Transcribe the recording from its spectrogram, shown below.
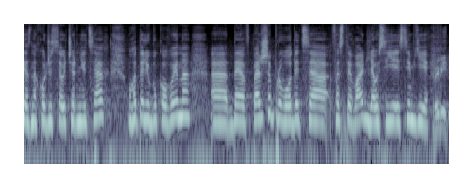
я знаходжуся у Чернівцях у готелі Буковина, е, де вперше проводиться фестиваль для усієї сім'ї. Привіт!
